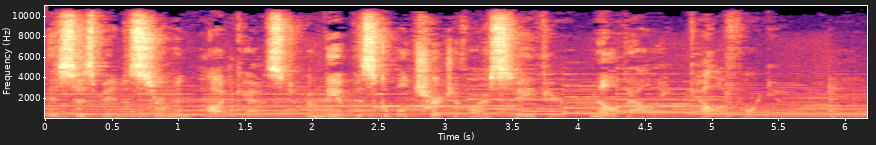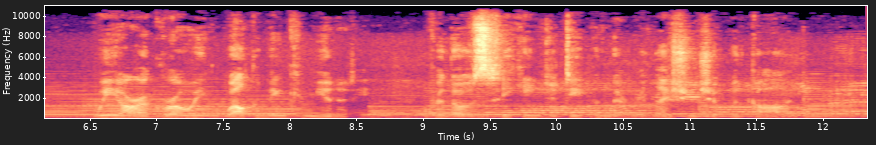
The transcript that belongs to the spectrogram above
This has been a sermon podcast from the Episcopal Church of Our Savior, Mill Valley, California. We are a growing, welcoming community for those seeking to deepen their relationship with God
